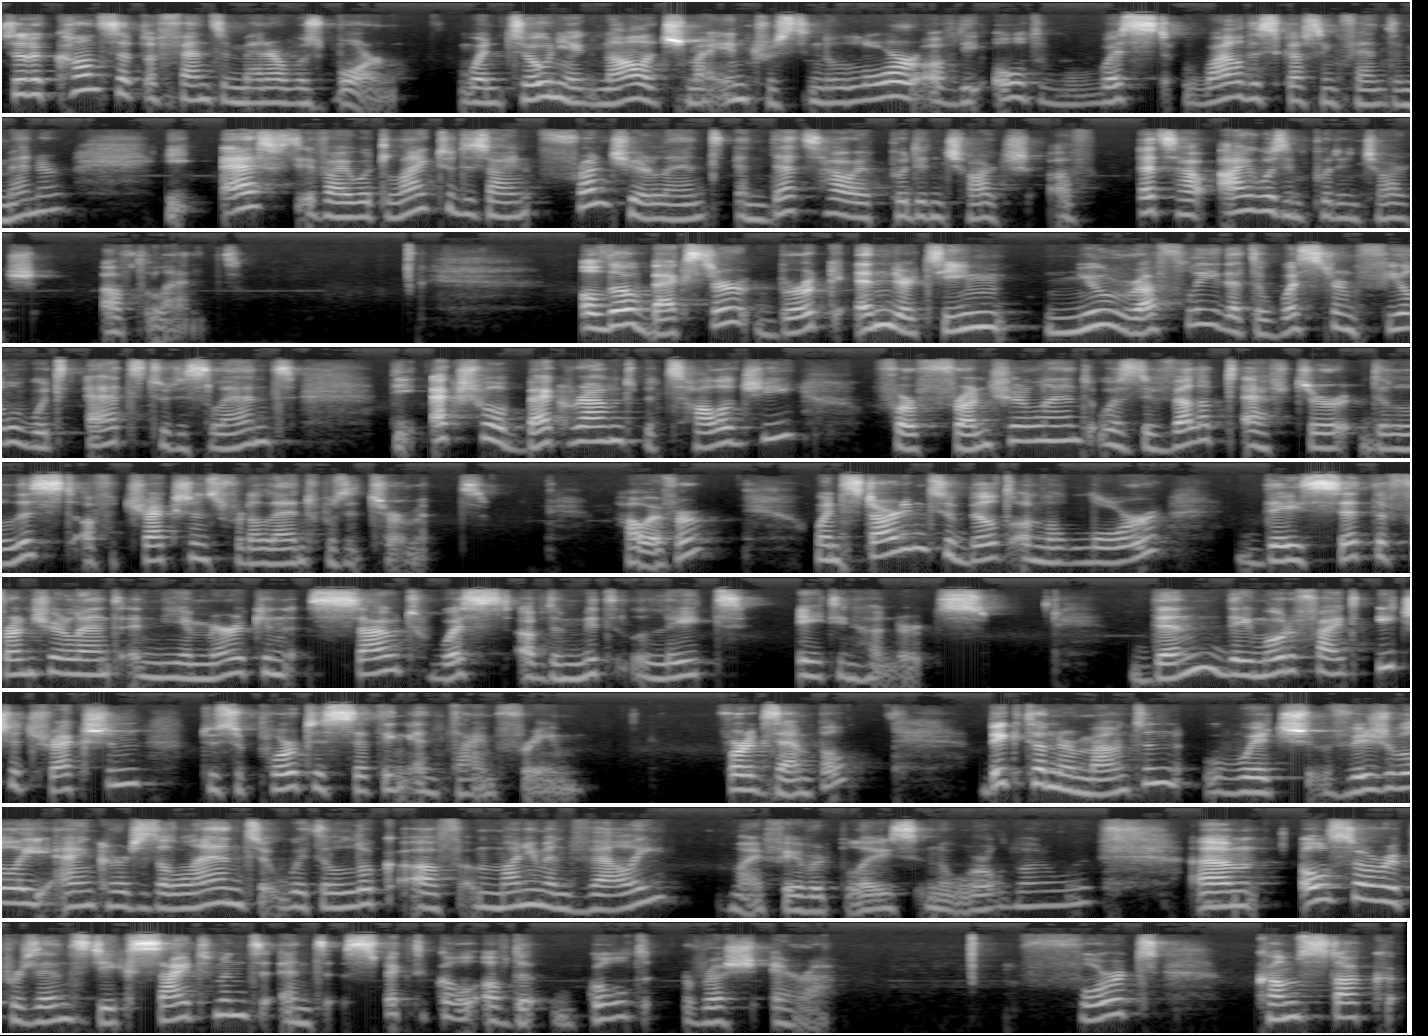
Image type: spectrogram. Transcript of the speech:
So the concept of Phantom Manor was born. When Tony acknowledged my interest in the lore of the Old West while discussing Phantom Manor, he asked if I would like to design Frontierland, and that's how I put in charge of. That's how I was put in charge of the land. Although Baxter, Burke, and their team knew roughly that the Western feel would add to this land, the actual background mythology for Frontierland was developed after the list of attractions for the land was determined. However, when starting to build on the lore, they set the Frontierland in the American southwest of the mid late 1800s. Then they modified each attraction to support the setting and time frame. For example, Big Thunder Mountain, which visually anchors the land with the look of Monument Valley, my favorite place in the world, by the way, um, also represents the excitement and spectacle of the Gold Rush era. Fort Comstock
